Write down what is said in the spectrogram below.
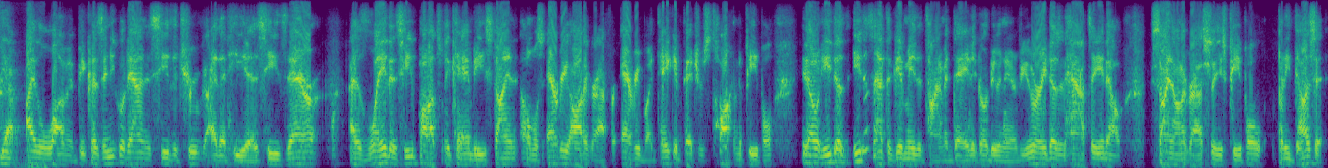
Yeah. I love it because then you go down and see the true guy that he is. He's there as late as he possibly can be, He's signing almost every autograph for everybody, taking pictures, talking to people. You know, he does. He doesn't have to give me the time of day to go do an interview, or he doesn't have to, you know, sign autographs for these people. But he does it,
